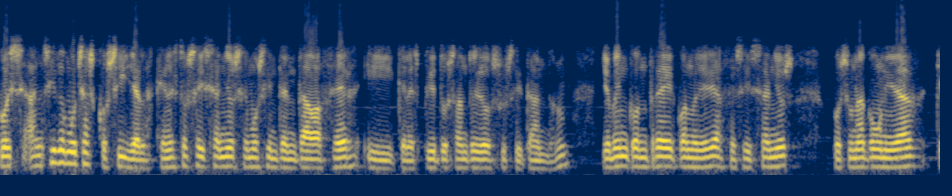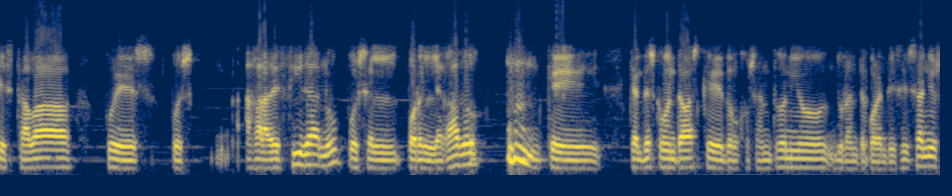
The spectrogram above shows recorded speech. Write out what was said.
Pues han sido muchas cosillas las que en estos seis años hemos intentado hacer y que el Espíritu Santo ha ido suscitando. ¿no? Yo me encontré cuando llegué hace seis años, pues una comunidad que estaba, pues, pues agradecida, ¿no? Pues el por el legado que, que antes comentabas que don José Antonio durante 46 años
